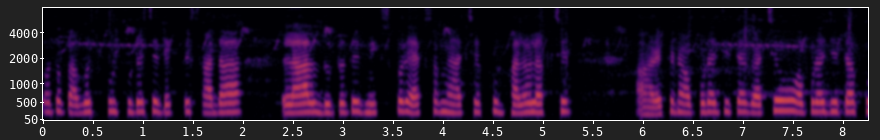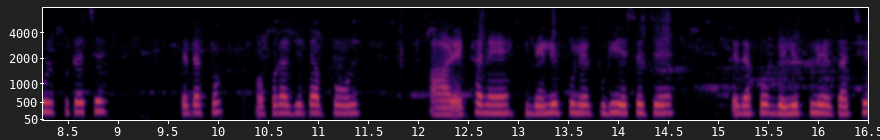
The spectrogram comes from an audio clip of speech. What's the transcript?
কত কাগজ ফুল ফুটেছে, দেখতে সাদা, লাল, দুটোতে মিক্স করে একসঙ্গে আছে, খুব ভালো লাগছে। আর এখানে অপরাজিতা গাছেও অপরাজিতা ফুল ফুটেছে। এ দেখো, অপরাজিতা ফুল। আর এখানে বেলি ফুলের কুড়ি এসেছে। এ দেখো, বেলি ফুলের গাছে,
